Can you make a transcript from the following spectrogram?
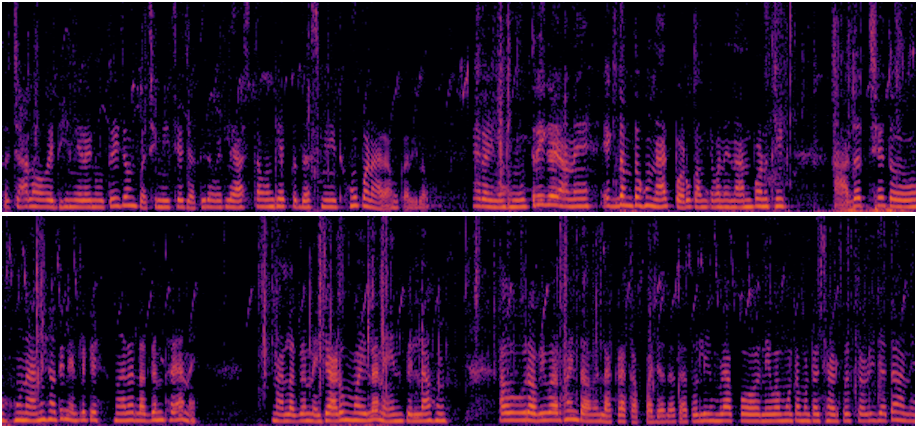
તો ચાલો હવે ધીમે રહીને ઉતરી જાઉં પછી નીચે જતી રહું. એટલે આસ્તા ઊંઘે તો દસ મિનિટ હું પણ આરામ કરી લઉં. રહીને હું ઉતરી ગઈ અને એકદમ તો હું ના જ પડું, કારણ કે મને નાનપણથી આદત છે તો હું નાની હતી ને એટલે કે મારા લગ્ન થયા ને, ના લગ્ન નહીં જાડું મહિલા ને એને પહેલાં હું આવું રવિવાર હોય ને તો અમે લાકડા કાપવા જતા હતા. તો લીમડા પર એવા મોટા મોટા ઝાડ પર ચડી જતા અને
